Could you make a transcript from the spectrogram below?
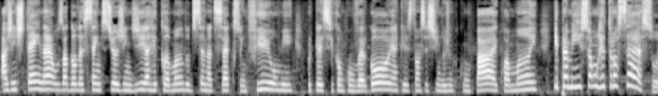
A gente tem, né, os adolescentes de hoje em dia reclamando de cena de sexo em filme, porque eles ficam com vergonha, que eles estão assistindo junto com o pai, com a mãe. E pra mim isso é um retrocesso.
